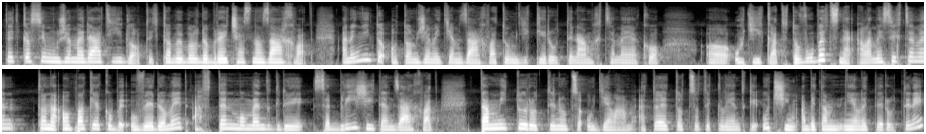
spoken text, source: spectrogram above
teďka si můžeme dát jídlo, teďka by byl dobrý čas na záchvat. A není to o tom, že my těm záchvatům díky rutinám chceme jako uh, utíkat. To vůbec ne, ale my si chceme to naopak jakoby uvědomit a v ten moment, kdy se blíží ten záchvat, tam mít tu rutinu, co uděláme. A to je to, co ty klientky učím, aby tam měly ty rutiny,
